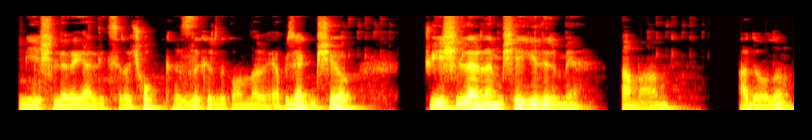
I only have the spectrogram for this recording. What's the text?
Şimdi yeşillere geldik sıra. Çok hızlı kırdık onları. Yapacak bir şey yok. Şu yeşillerden bir şey gelir mi? Tamam. Hadi oğlum.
